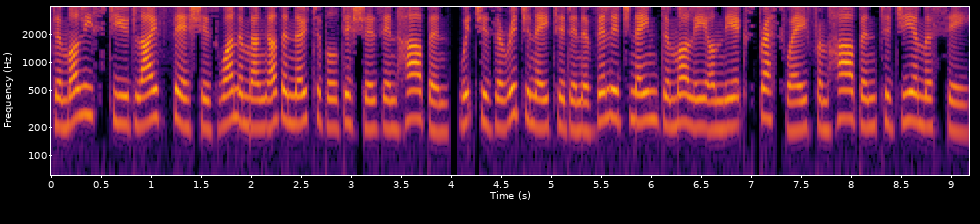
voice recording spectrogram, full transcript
Damoli stewed live fish is one among other notable dishes in Harbin, which is originated in a village named Damoli on the expressway from Harbin to Jiamusi.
